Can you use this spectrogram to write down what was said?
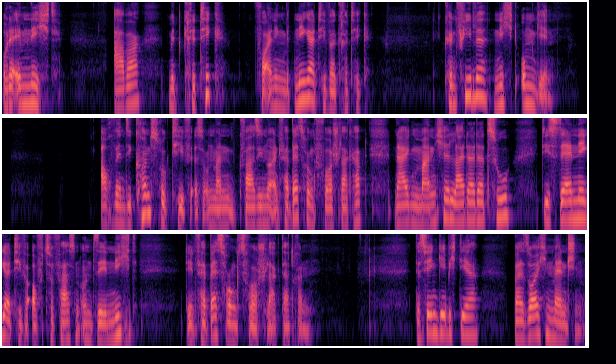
oder eben nicht. Aber mit Kritik, vor allen Dingen mit negativer Kritik, können viele nicht umgehen. Auch wenn sie konstruktiv ist und man quasi nur einen Verbesserungsvorschlag hat, neigen manche leider dazu, dies sehr negativ aufzufassen und sehen nicht den Verbesserungsvorschlag da drin. Deswegen gebe ich dir bei solchen Menschen,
